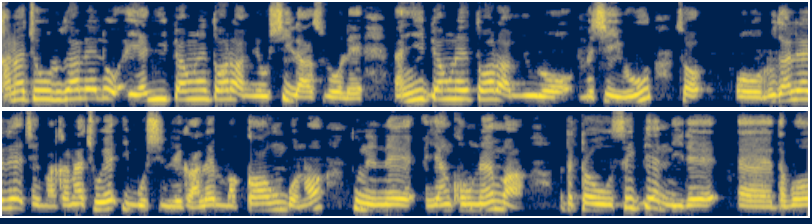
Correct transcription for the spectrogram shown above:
ခန္ဓာချိုလူသားလဲလို့အရင်ကြီးပြောင်းလဲသွားတာမျိုးရှိလားဆိုတော့လေအရင်ကြီးပြောင်းလဲသွားတာမျိုးတော့မရှိဘူးဆိုတော့ဟိုလူသားလဲတဲ့အချိန်မှာခန္ဓာချိုရဲ့ emotion တွေကလည်းမကောင်းပေါ့နော်သူအနေနဲ့အရန်ခုန်နှမ်းမှာတော်တော်စိတ်ပြက်နေတဲ့အဲသဘော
